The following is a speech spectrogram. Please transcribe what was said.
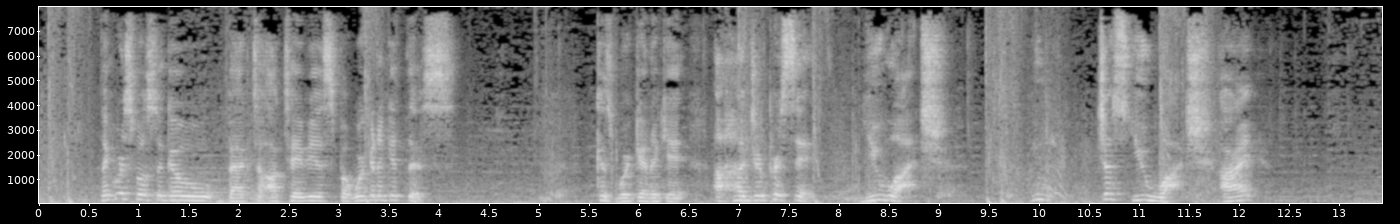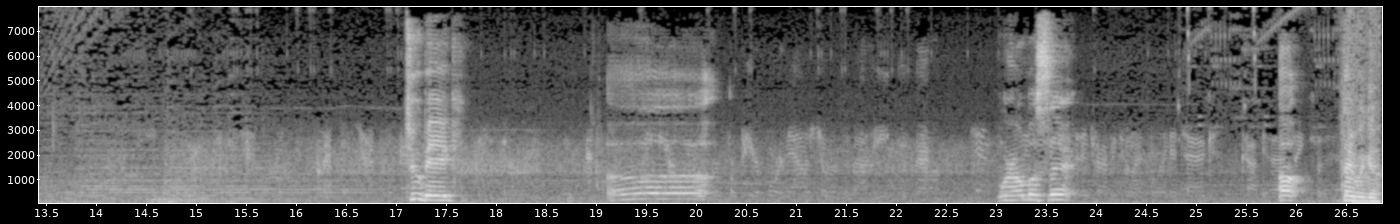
I think we're supposed to go back to Octavius, but we're gonna get this. Because we're gonna get 100%. You watch. You, just you watch, alright? Too big. Uh, we're almost there. Oh, there we go.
